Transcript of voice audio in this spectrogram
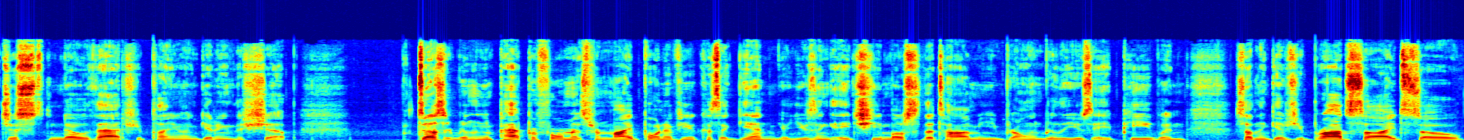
just know that if you're planning on getting the ship. Doesn't really impact performance from my point of view, because again, you're using HE most of the time, and you only really use AP when something gives you broadside, so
